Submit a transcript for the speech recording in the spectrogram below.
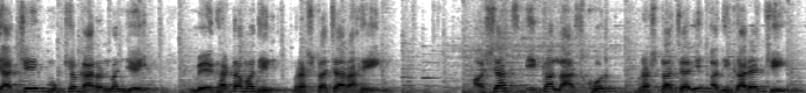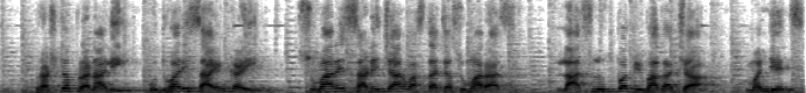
याचे एक मुख्य कारण म्हणजे मेळघाटामधील भ्रष्टाचार आहे. अशाच एका लाचखोर भ्रष्टाचारी अधिकाऱ्याची भ्रष्ट प्रणाली बुधवारी सायंकाळी सुमारे साडेचार वाजताच्या सुमारास लाचलुचपत विभागाच्या म्हणजेच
